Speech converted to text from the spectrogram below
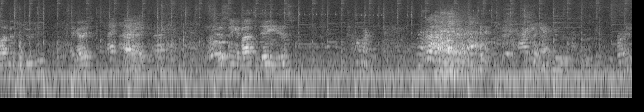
lot, Mr. Tucci. Hey, guys. Best thing about today is? Friday.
